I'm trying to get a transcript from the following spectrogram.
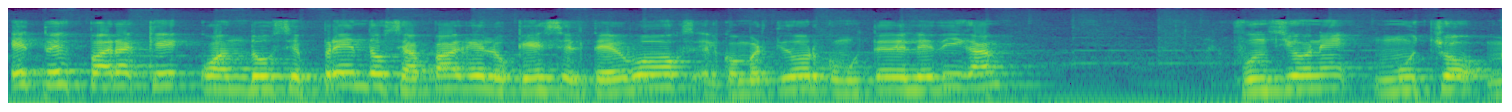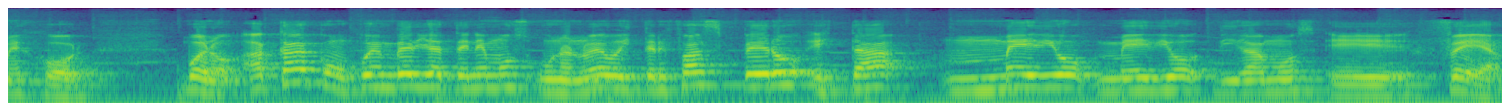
Esto es para que cuando se prenda o se apague lo que es el TV Box, el convertidor, como ustedes le digan, funcione mucho mejor. Bueno, acá como pueden ver ya tenemos una nueva interfaz, pero está medio, medio, digamos, eh, fea.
